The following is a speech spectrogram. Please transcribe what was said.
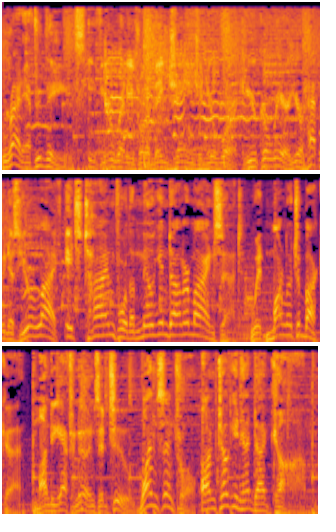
right after these. If you're ready for a big change in your work, your career, your happiness, your life, it's time for the Million Dollar Mindset with Marla Tabaka. Monday afternoons at 2, 1 Central on TogiNet.com.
